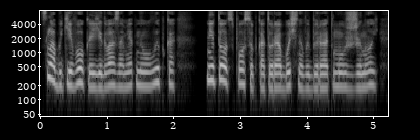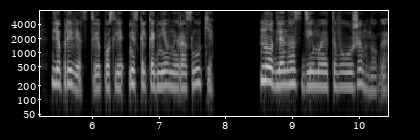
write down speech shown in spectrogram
Слабый кивок и едва заметная улыбка — не тот способ, который обычно выбирают муж с женой для приветствия после несколькодневной разлуки. Но для нас, Дима, этого уже много.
